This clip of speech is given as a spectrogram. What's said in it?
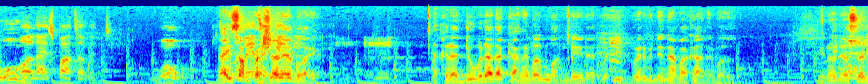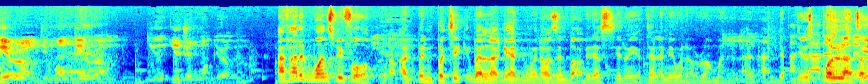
Ooh. All that's part of it. Whoa. There is some pressure there, boy. I could have do without a carnival Monday that we- when we didn't have a carnival. You know, just Mount Gay a, rum, the Mount Gay rum. You, you drink Mount Gay rum? I've had it once before. I've been particular, well, again, when I was in Barbados, you know, you're telling me when I rum and, and, and they And just pull is that what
